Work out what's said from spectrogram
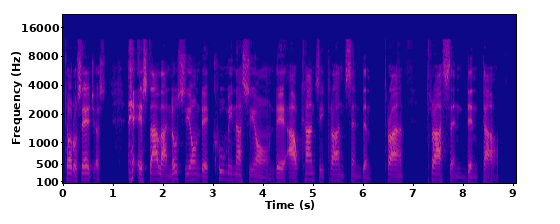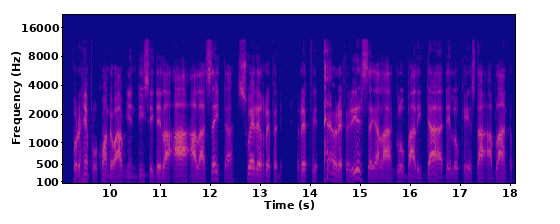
todas ellas está la noción de culminación, de alcance trascendental. Por ejemplo, cuando alguien dice de la A a la Z, suele referirse a la globalidad de lo que está hablando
